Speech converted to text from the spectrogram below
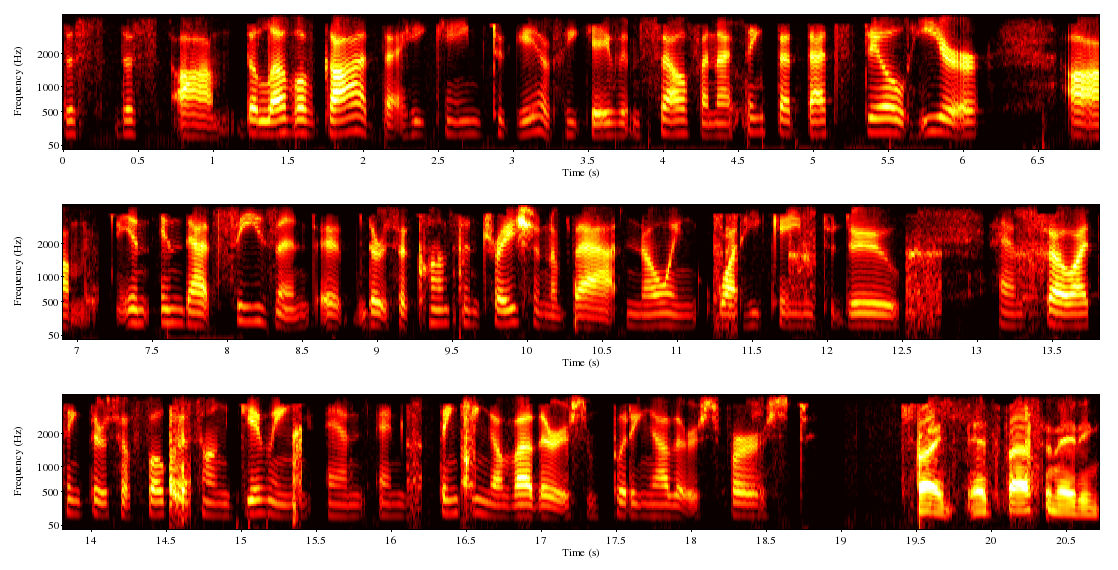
this this um, the love of God that He came to give. He gave Himself, and I think that that's still here um, in in that season. It, there's a concentration of that, knowing what He came to do. And so I think there's a focus on giving and, and thinking of others and putting others first. Right, it's fascinating.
